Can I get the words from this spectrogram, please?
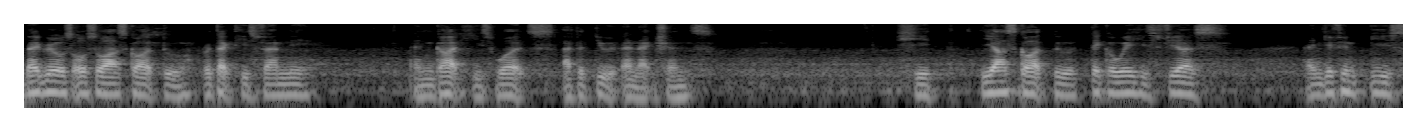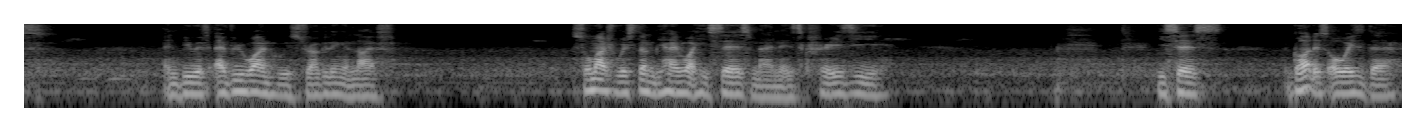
Bear also asked God to protect his family and guard his words, attitude, and actions. He, he asked God to take away his fears and give him peace and be with everyone who is struggling in life. So much wisdom behind what he says, man. It's crazy. He says, God is always there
